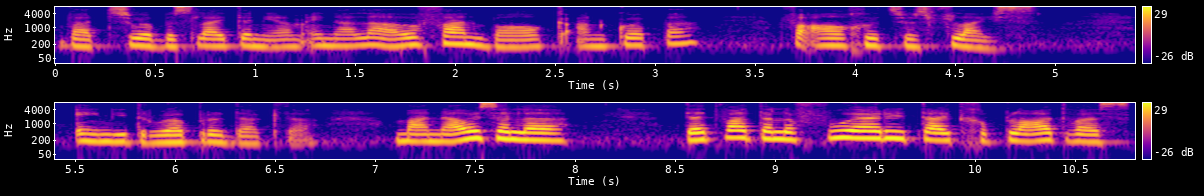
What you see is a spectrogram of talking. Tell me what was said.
wat so besluite neem en hulle hou van balk aankope veral goed soos vleis en die droë produkte. Maar nou is hulle dit wat hulle voor die tyd geplaas was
